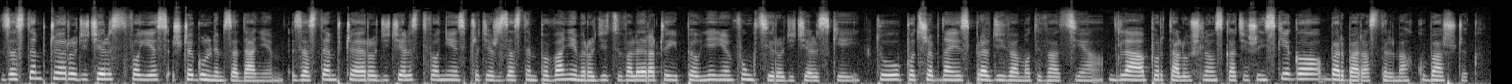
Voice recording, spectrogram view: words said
Zastępcze rodzicielstwo jest szczególnym zadaniem. Zastępcze rodzicielstwo nie jest przecież zastępowaniem rodziców, ale raczej pełnieniem funkcji rodzicielskiej. Tu potrzebna jest prawdziwa motywacja. Dla portalu Śląska Cieszyńskiego Barbara Stelmach-Kubaszczyk.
